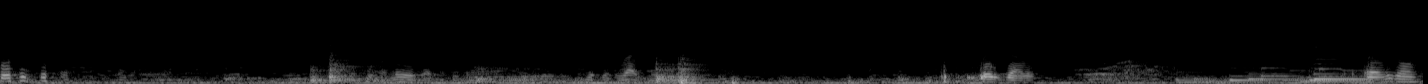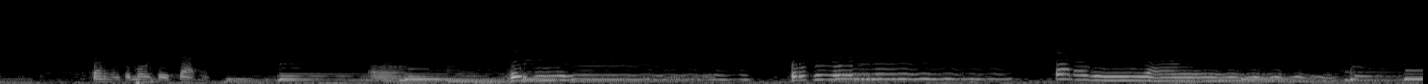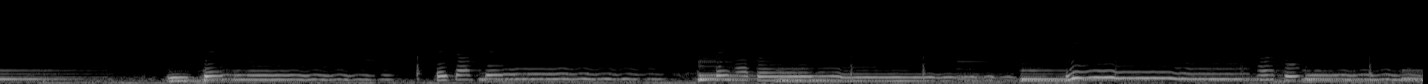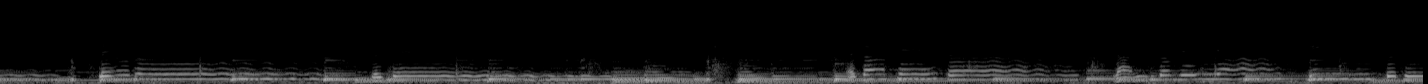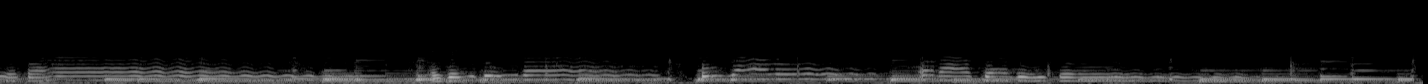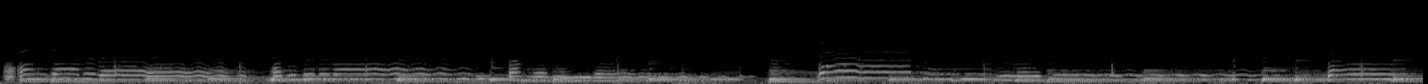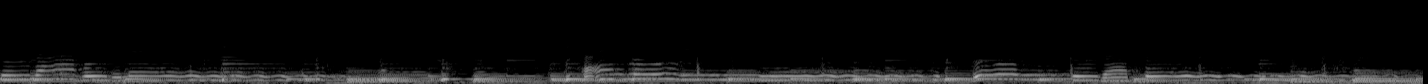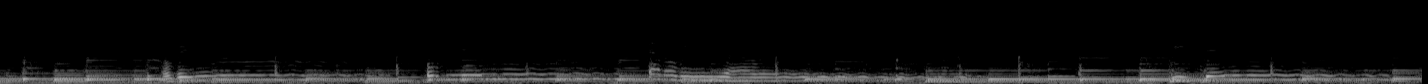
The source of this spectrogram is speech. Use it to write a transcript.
my up get this right Jolly. Uh, we're going to sing until Moses stop me. Uh, Vision, Opening, Elohim Yahweh. Ishenu, Pekasenu, Pehasalenu, Mi Hakovi, Lehodo, Lashem, Akapeka, La Hisameya, Mi Hisameya, and say you favor, oh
